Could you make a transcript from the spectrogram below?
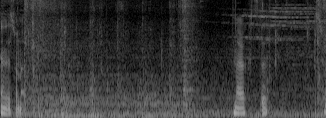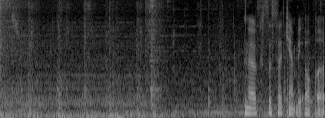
And this one up. No, 'cause the. let's swap this one. No, because this side can't be all up.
